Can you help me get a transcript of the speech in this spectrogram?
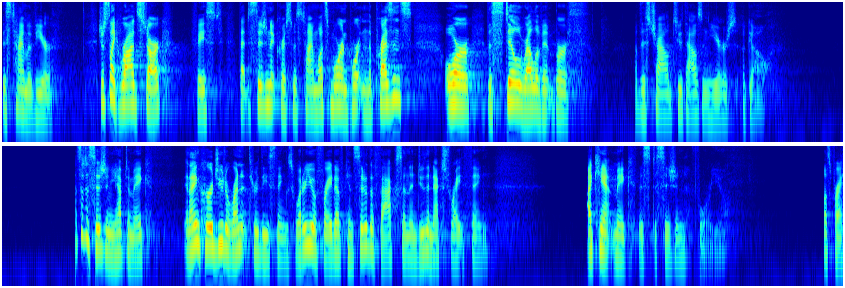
this time of year. Just like Rod Stark faced that decision at Christmas time what's more important, the presents or the still relevant birth of this child 2,000 years ago? That's a decision you have to make. And I encourage you to run it through these things. What are you afraid of? Consider the facts and then do the next right thing. I can't make this decision for you. Let's pray.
